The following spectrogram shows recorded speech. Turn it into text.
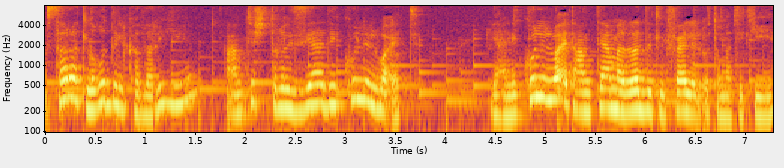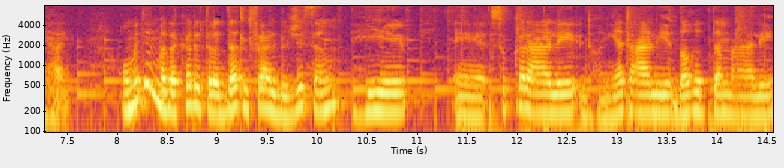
صارت الغدة الكظرية عم تشتغل زيادة كل الوقت. يعني كل الوقت عم تعمل ردة الفعل الأوتوماتيكية هاي. ومثل ما ذكرت ردات الفعل بالجسم هي آه، سكر عالي دهنيات عالية ضغط دم عالي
